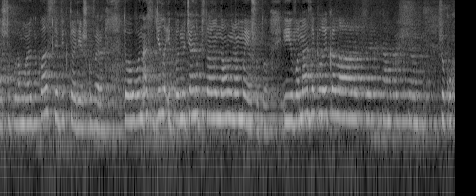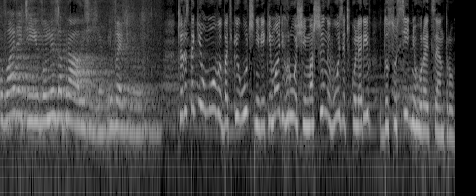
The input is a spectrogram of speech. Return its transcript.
однокласниця, що була моя однокласниця Вікторія Шковира. То вона сиділа і нечайно поставила ногу на мишу. То. І вона закликала цих там що, що куховарять, і вони забрали її і викинули. Через такі умови батьки учнів, які мають гроші й машини, возять школярів до сусіднього райцентру.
